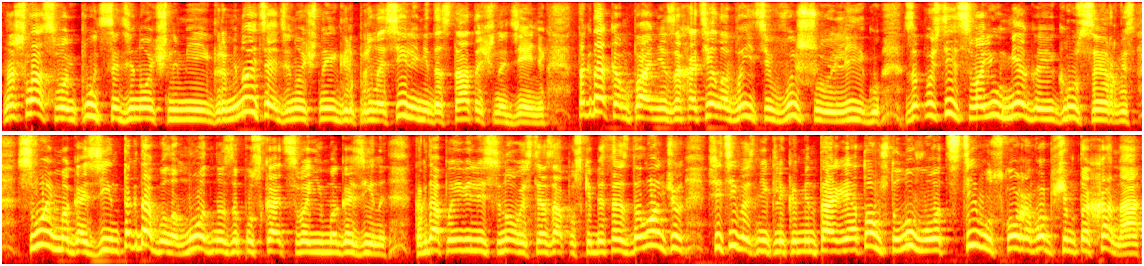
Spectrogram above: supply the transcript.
нашла свой путь с одиночными играми, но эти одиночные игры приносили недостаточно денег. Тогда компания захотела выйти в высшую лигу, запустить свою мега-игру-сервис, свой магазин. Тогда было модно запускать свои магазины. Когда появились новости о запуске Bethesda Launcher, в сети возникли комментарии о том, что ну вот, Steam скоро, в общем-то, хана.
